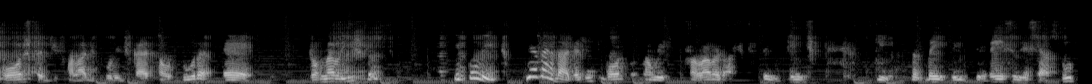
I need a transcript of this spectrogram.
gosta de falar de política a essa altura é jornalista e político. E é verdade, a gente gosta realmente de falar, mas acho que tem gente que também tem interesse nesse assunto.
